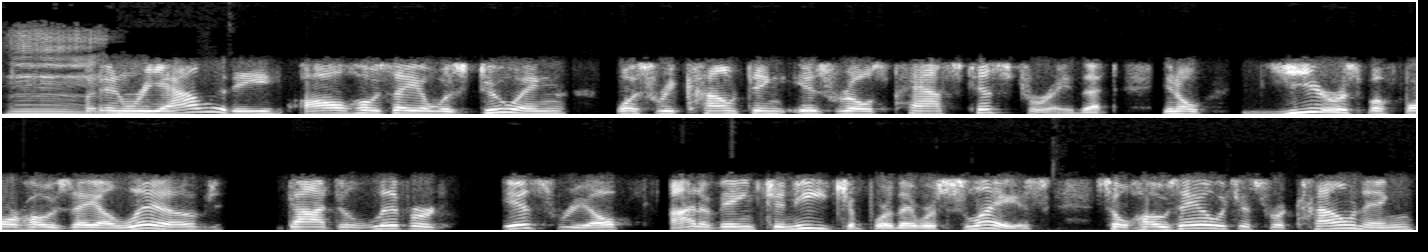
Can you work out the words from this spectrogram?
Hmm. But in reality, all Hosea was doing was recounting Israel's past history. That, you know, years before Hosea lived, God delivered Israel out of ancient Egypt where they were slaves. So Hosea was just recounting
